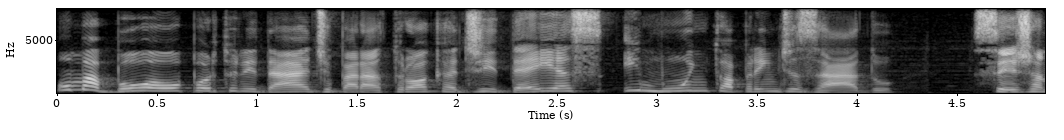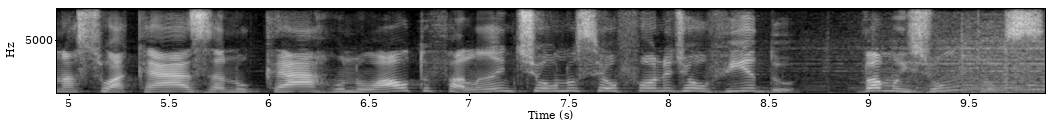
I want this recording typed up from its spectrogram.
Uma boa oportunidade para a troca de ideias e muito aprendizado. Seja na sua casa, no carro, no alto-falante ou no seu fone de ouvido. Vamos juntos?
